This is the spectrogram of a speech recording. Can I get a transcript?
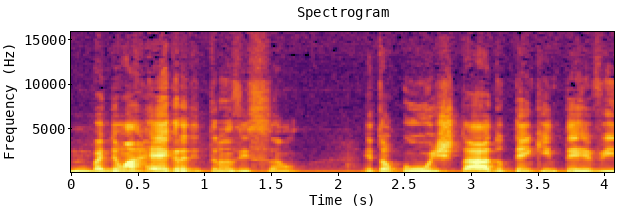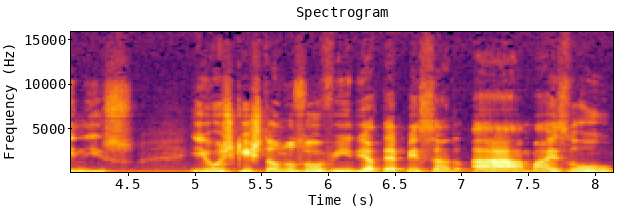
Uhum. Vai ter uma regra de transição. Então, o Estado tem que intervir nisso. E os que estão nos ouvindo e até pensando, ah, mas o,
